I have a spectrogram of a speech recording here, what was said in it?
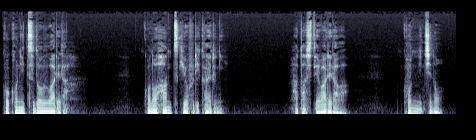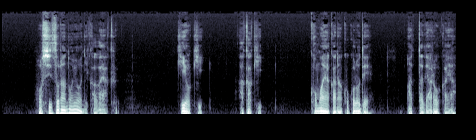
ここに集う我らこの半月を振り返るに果たして我らは今日の星空のように輝く。清き赤き細やかな心であったであろうかや。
